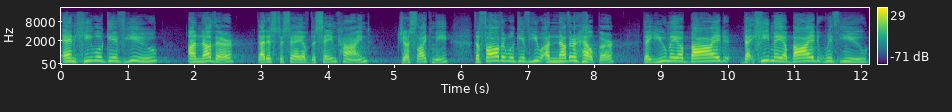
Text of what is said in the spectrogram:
and he will give you another, that is to say, of the same kind, just like me. The Father will give you another helper that you may abide, that he may abide with you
